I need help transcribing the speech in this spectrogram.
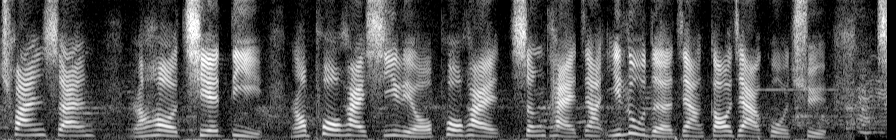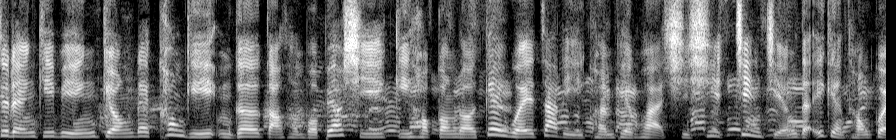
穿山。然后切地，然后破坏溪流，破坏生态，这样一路的这样高架过去。虽然居民强烈抗议，不过交通部表示，基福公路计划早伫宽平法实施进程就已经通过，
